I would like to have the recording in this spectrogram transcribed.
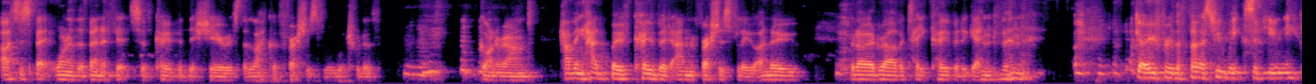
I suspect one of the benefits of COVID this year is the lack of freshers flu, which would have gone around. Having had both COVID and freshers flu, I know but I would rather take COVID again than go through the first few weeks of uni.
